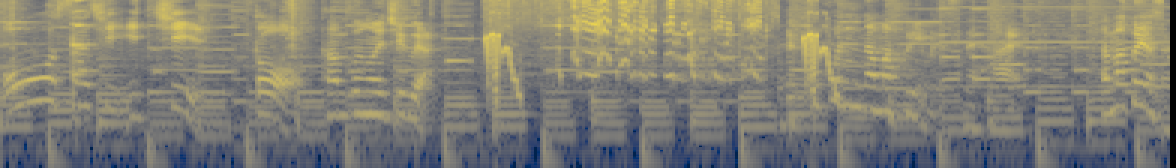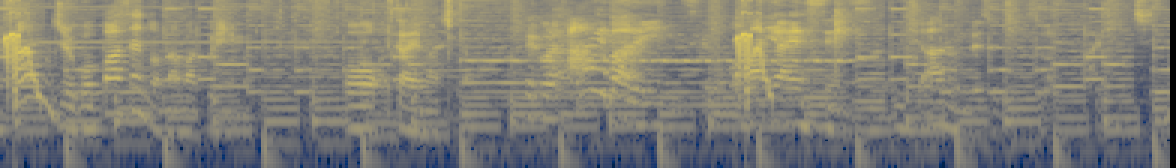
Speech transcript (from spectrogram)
大さじ1と3分の1ぐらい。でここに生クリームですね。はい。生クリームですね。35%の生クリームを使いました。でこれあればでいいんですけどバニラエッセンスうちあるんですよ実は。はい。1 2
